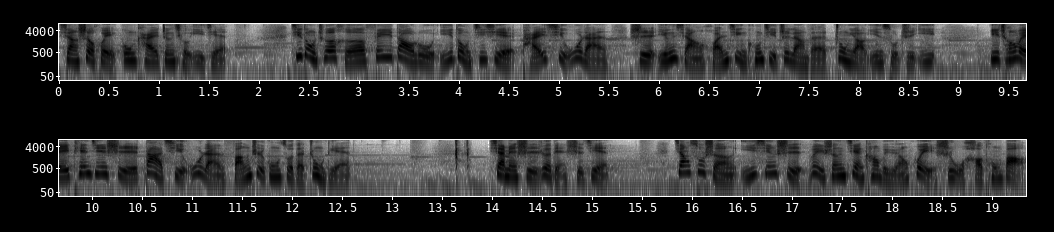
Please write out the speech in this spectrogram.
向社会公开征求意见。机动车和非道路移动机械排气污染是影响环境空气质量的重要因素之一，已成为天津市大气污染防治工作的重点。下面是热点事件：江苏省宜兴市卫生健康委员会十五号通报。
